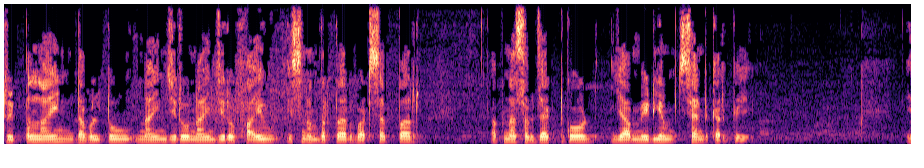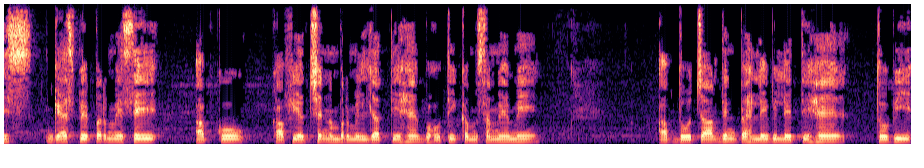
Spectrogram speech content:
triple nine double two nine zero nine zero five इस नंबर पर व्हाट्सएप पर अपना सब्जेक्ट कोड या मीडियम सेंड करके। इस गैस पेपर में से आपको काफ़ी अच्छे नंबर मिल जाते हैं, बहुत ही कम समय में। आप दो चार दिन पहले भी लेते हैं तो भी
